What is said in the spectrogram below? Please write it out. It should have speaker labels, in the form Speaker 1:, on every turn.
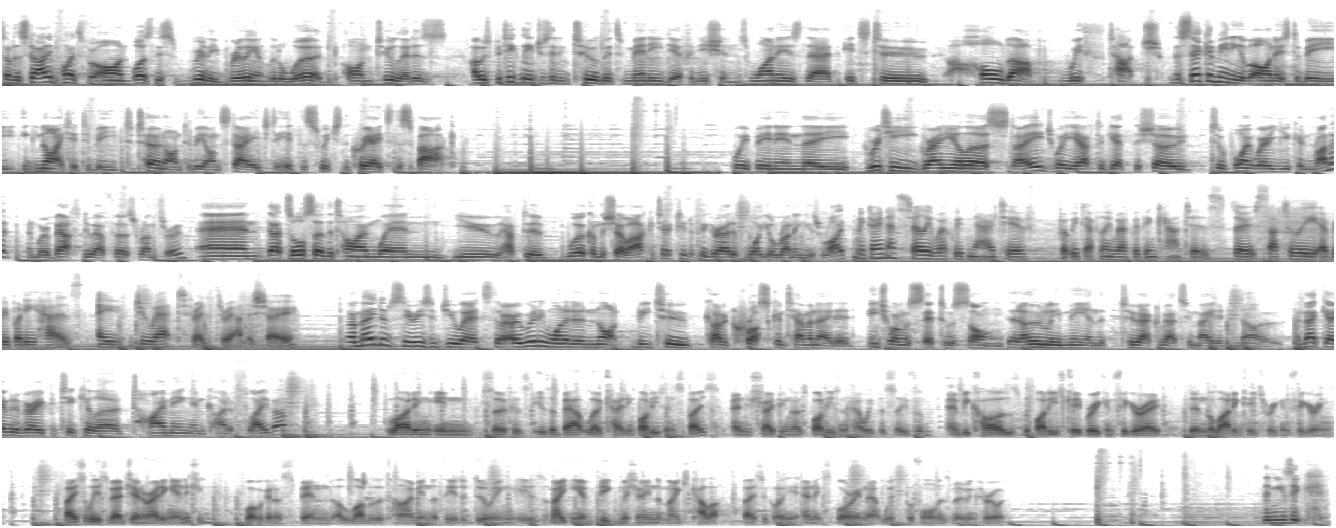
Speaker 1: So the starting points for on was this really brilliant little word, on two letters. I was particularly interested in two of its many definitions. One is that it's to hold up with touch. The second meaning of on is to be ignited, to be to turn on, to be on stage, to hit the switch that creates the spark. We've been in the gritty, granular stage where you have to get the show to a point where you can run it, and we're about to do our first run through. And that's also the time when you have to work on the show architecture to figure out if what you're running is right.
Speaker 2: We don't necessarily work with narrative, but we definitely work with encounters. So subtly, everybody has a duet thread throughout the show.
Speaker 1: I made a series of duets that I really wanted to not be too kind of cross-contaminated. Each one was set to a song that only me and the two acrobats who made it know. And that gave it a very particular timing and kind of flavour.
Speaker 3: Lighting in circus is about locating bodies in space and shaping those bodies and how we perceive them. And because the bodies keep reconfiguring, then the lighting keeps reconfiguring. Basically, it's about generating energy. What we're going to spend a lot of the time in the theatre doing is making a big machine that makes colour, basically, and exploring that with performers moving through it.
Speaker 4: The music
